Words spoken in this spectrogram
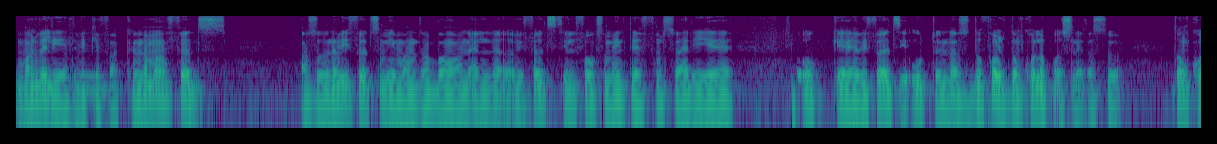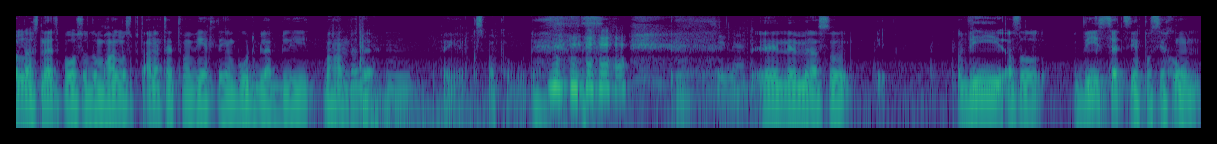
man väljer inte vilket Mm. fack. När man föds, alltså när vi föds som invandrarbarn eller vi föds till folk som inte är från Sverige och eh, vi föds i orten, alltså då folk de kollar på oss snett. Alltså, de kollar snett på oss och de behandlar oss på ett annat sätt än vad vi egentligen borde bli, bli behandlade. Mm. Jag råkade sparka ord. Eh, Nej men alltså vi, alltså, vi sätts i en position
